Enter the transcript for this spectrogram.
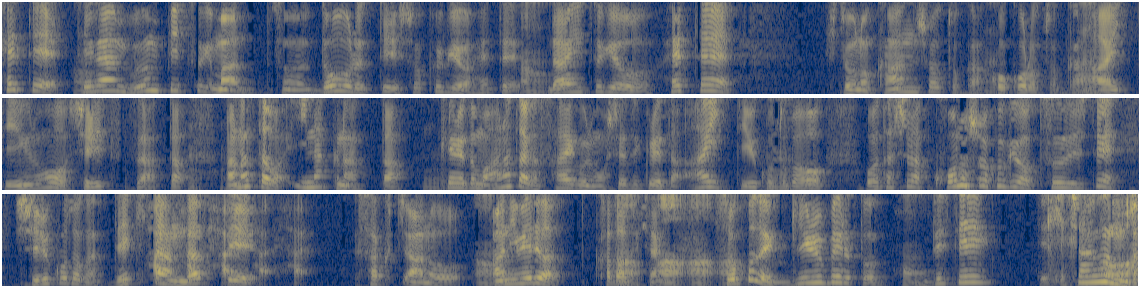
経てうん。手紙分筆まあそのドールっていう職業を経てうん。大筆業を経て人の感情とかうん。心とうん。か愛っていうのを知りつつあった。うん。あなたはいなくなった。うん。けれどもあなたが最後に教えてくれた愛っていう言葉を私はこの職業を通じて知ることができたんだって作あのうん。アニメでは語ってきたそこでギルベルトうん出てできちゃうんだ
